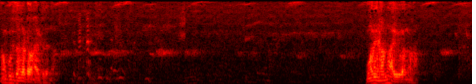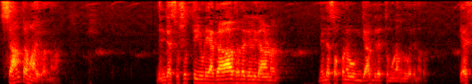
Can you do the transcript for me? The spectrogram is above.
അവൻ കുരുത്തം കേട്ടവനായിട്ട് തന്നെ മോനെ നന്നായി ഉറങ്ങണം. ശാന്തമായി ഉറങ്ങണം. നിന്റെ സുഷുപ്തിയുടെ അഗാധതകളിലാണ് നിന്റെ സ്വപ്നവും ജാഗ്രതും ഉണർന്നു വരുന്നത്. യേശ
